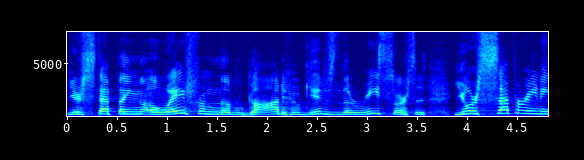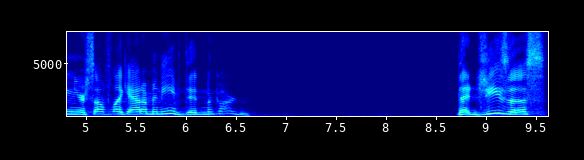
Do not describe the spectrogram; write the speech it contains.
You're stepping away from the God who gives the resources. You're separating yourself like Adam and Eve did in the garden. That Jesus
